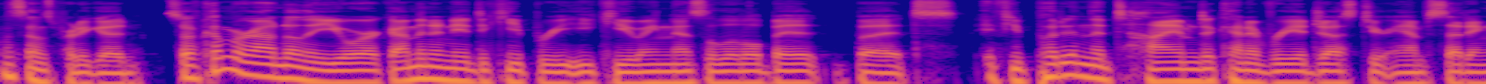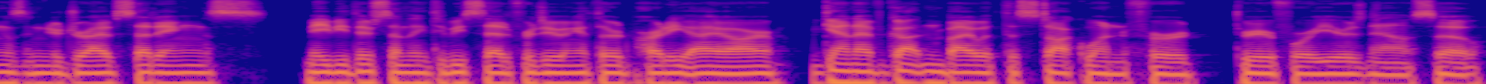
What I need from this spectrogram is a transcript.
That sounds pretty good. So I've come around on the York. I'm going to need to keep re-EQing this a little bit, but if you put in the time to kind of readjust your amp settings and your drive settings, maybe there's something to be said for doing a third-party IR. Again, I've gotten by with the stock one for three or four years now, so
